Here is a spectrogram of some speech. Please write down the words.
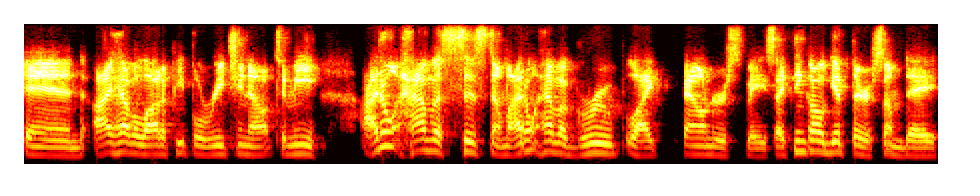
And I have a lot of people reaching out to me. I don't have a system. I don't have a group like Founder Space. I think I'll get there someday.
